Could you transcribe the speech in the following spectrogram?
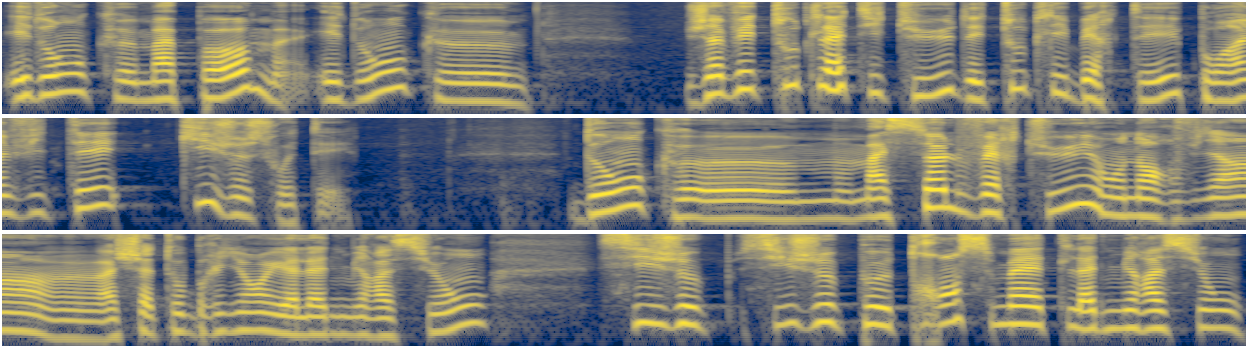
Et donc, euh, ma pomme. Et donc, j'avais toute latitude et toute liberté pour inviter qui je souhaitais. Donc, ma seule vertu, on en revient à Chateaubriand et à l'admiration, si je, si je peux transmettre l'admiration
